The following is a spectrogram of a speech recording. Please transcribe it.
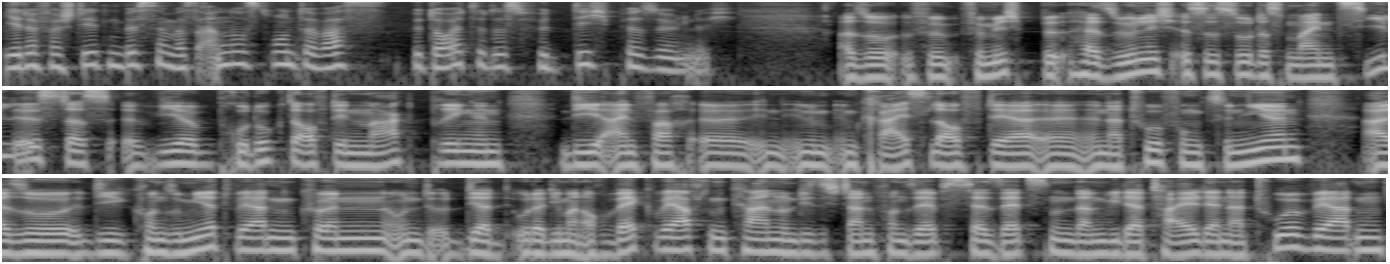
Jeder versteht ein bisschen was anderes drunter. Was bedeutet das für dich persönlich? Also für, für mich persönlich ist es so, dass mein Ziel ist, dass äh, wir Produkte auf den Markt bringen, die einfach äh, in, in, im Kreislauf der äh, Natur funktionieren, also die konsumiert werden können und die, oder die man auch wegwerfen kann und die sich dann von selbst zersetzen und dann wieder Teil der Natur werden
